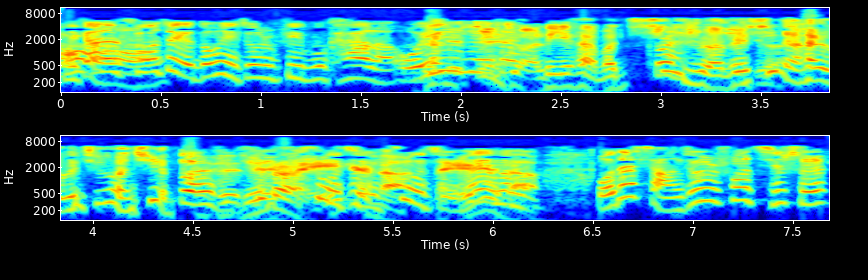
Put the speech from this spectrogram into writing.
你刚才说这个东西就是避不开了。我一直觉记者厉害吧？记者这心里还有个计算器，不是统计着。数据数据，贼着呢没有没有。我在想，就是说，其实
